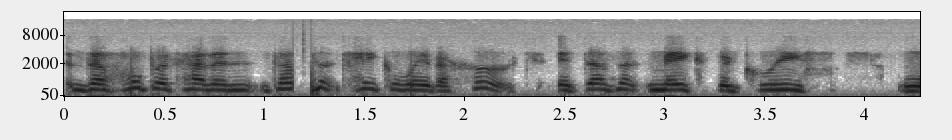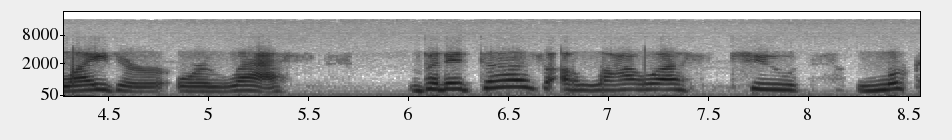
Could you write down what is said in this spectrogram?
the hope of heaven doesn't take away the hurt, it doesn't make the grief lighter or less, but it does allow us to look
